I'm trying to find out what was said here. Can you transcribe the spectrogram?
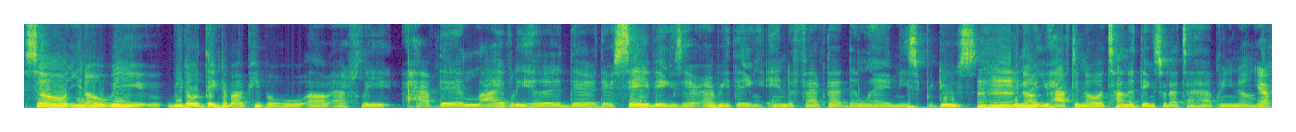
so you know we we don't think about people who um, actually have their livelihood their their savings their everything and the fact that the land needs to produce mm-hmm. you know you have to know a ton of things for that to happen you know yep.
